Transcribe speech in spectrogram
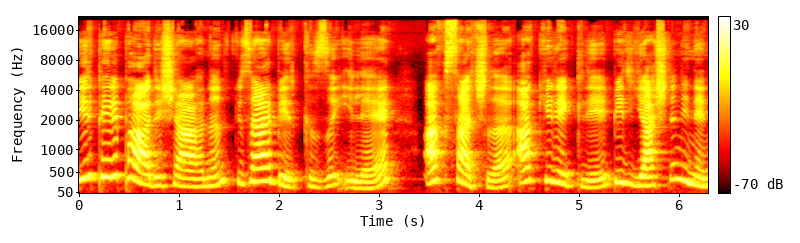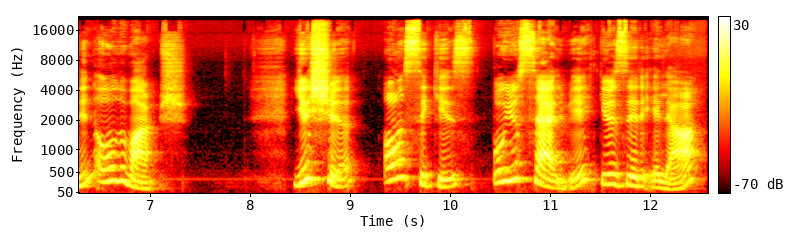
bir peri padişahının güzel bir kızı ile ak saçlı, ak yürekli bir yaşlı ninenin oğlu varmış. Yaşı 18, boyu selvi, gözleri ela,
